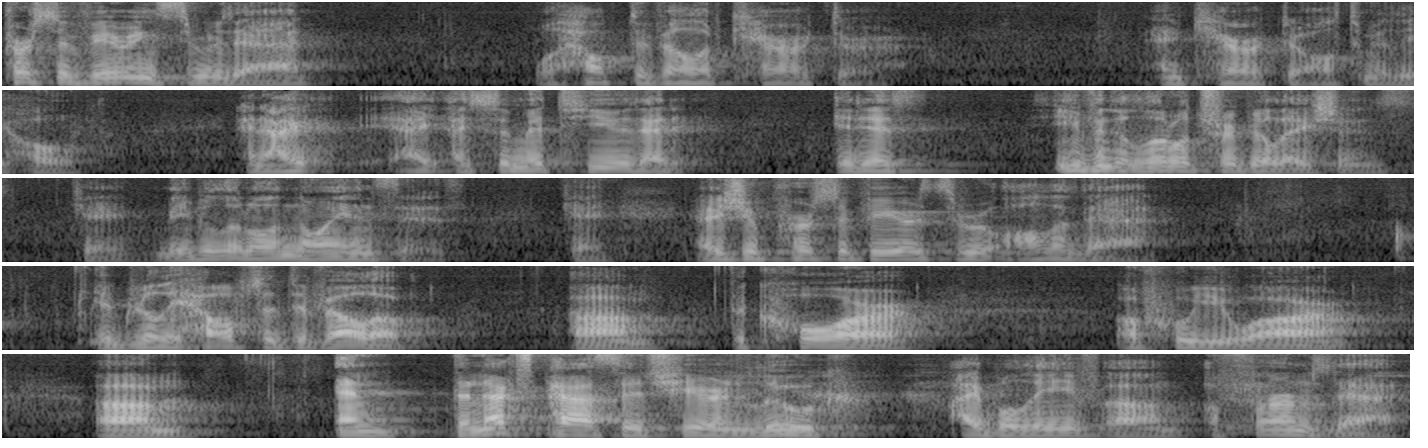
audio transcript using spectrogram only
persevering through that will help develop character, and character ultimately hope. And I, I, I submit to you that it is even the little tribulations, okay, maybe little annoyances, okay, as you persevere through all of that, it really helps to develop um, the core of who you are. Um, and the next passage here in Luke, I believe, um, affirms that.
